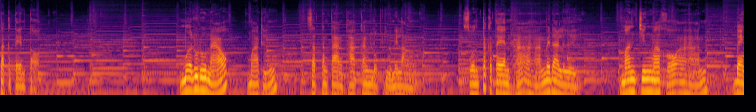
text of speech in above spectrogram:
ตักกะแตนตอบ เมื่อฤดูหนาวมาถึงสัตว์ต่างๆ พากันหลบอยู่ในรัง ส่วนตักกะแตนหาอาหารไม่ได้เลย มันจึงมาขออาหารแบ่ง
